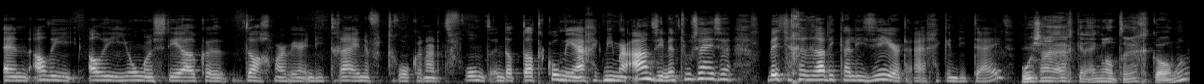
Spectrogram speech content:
En al die, al die jongens die elke dag maar weer in die treinen vertrokken naar het front. En dat, dat kon hij eigenlijk niet meer aanzien. En toen zijn ze een beetje geradicaliseerd eigenlijk in die tijd. Hoe is hij eigenlijk in Engeland terechtgekomen?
